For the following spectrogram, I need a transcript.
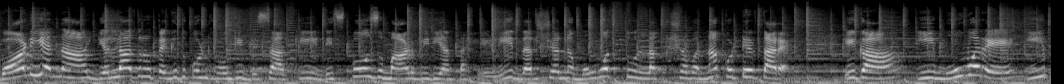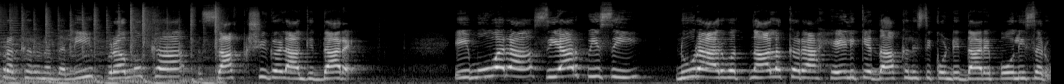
ಬಾಡಿಯನ್ನ ಎಲ್ಲಾದರೂ ತೆಗೆದುಕೊಂಡು ಹೋಗಿ ಬಿಸಾಕಿ ಡಿಸ್ಪೋಸ್ ಮಾಡಬಿಡಿ ಅಂತ ಹೇಳಿ ದರ್ಶನ್ ಮೂವತ್ತು ಲಕ್ಷವನ್ನ ಕೊಟ್ಟಿರ್ತಾರೆ. ಈಗ ಈ ಮೂವರೇ ಈ ಪ್ರಕರಣದಲ್ಲಿ ಪ್ರಮುಖ ಸಾಕ್ಷಿಗಳಾಗಿದ್ದಾರೆ. ಈ ಮೂವರ ಸಿಆರ್ಪಿಸಿ ನೂರ ಅರವತ್ನಾಲ್ಕರ ಹೇಳಿಕೆ ದಾಖಲಿಸಿಕೊಂಡಿದ್ದಾರೆ ಪೊಲೀಸರು.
